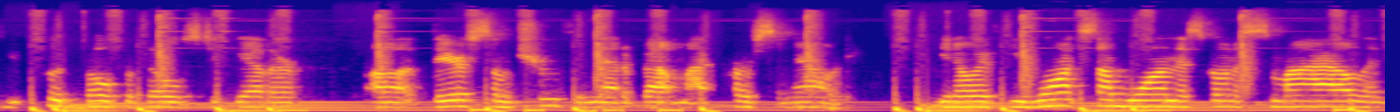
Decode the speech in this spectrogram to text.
You put both of those together, uh, there's some truth in that about my personality. You know, if you want someone that's going to smile and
